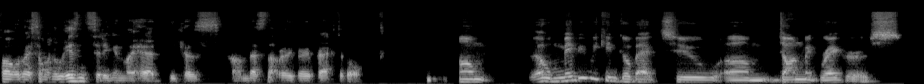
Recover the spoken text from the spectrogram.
followed by someone who isn't sitting in my head because um, that's not really very practical. Um, oh, maybe we can go back to um, Don McGregor's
